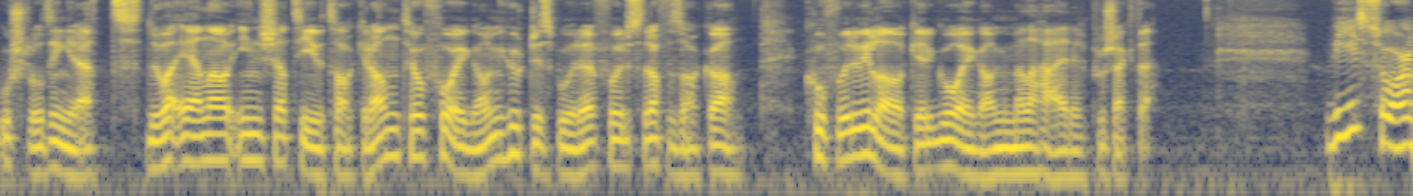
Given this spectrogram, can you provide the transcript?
Oslo tingrett. Du var en av initiativtakerne til å få i gang hurtigsporet for straffesaker. Hvorfor ville dere gå i gang med dette prosjektet? Vi så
